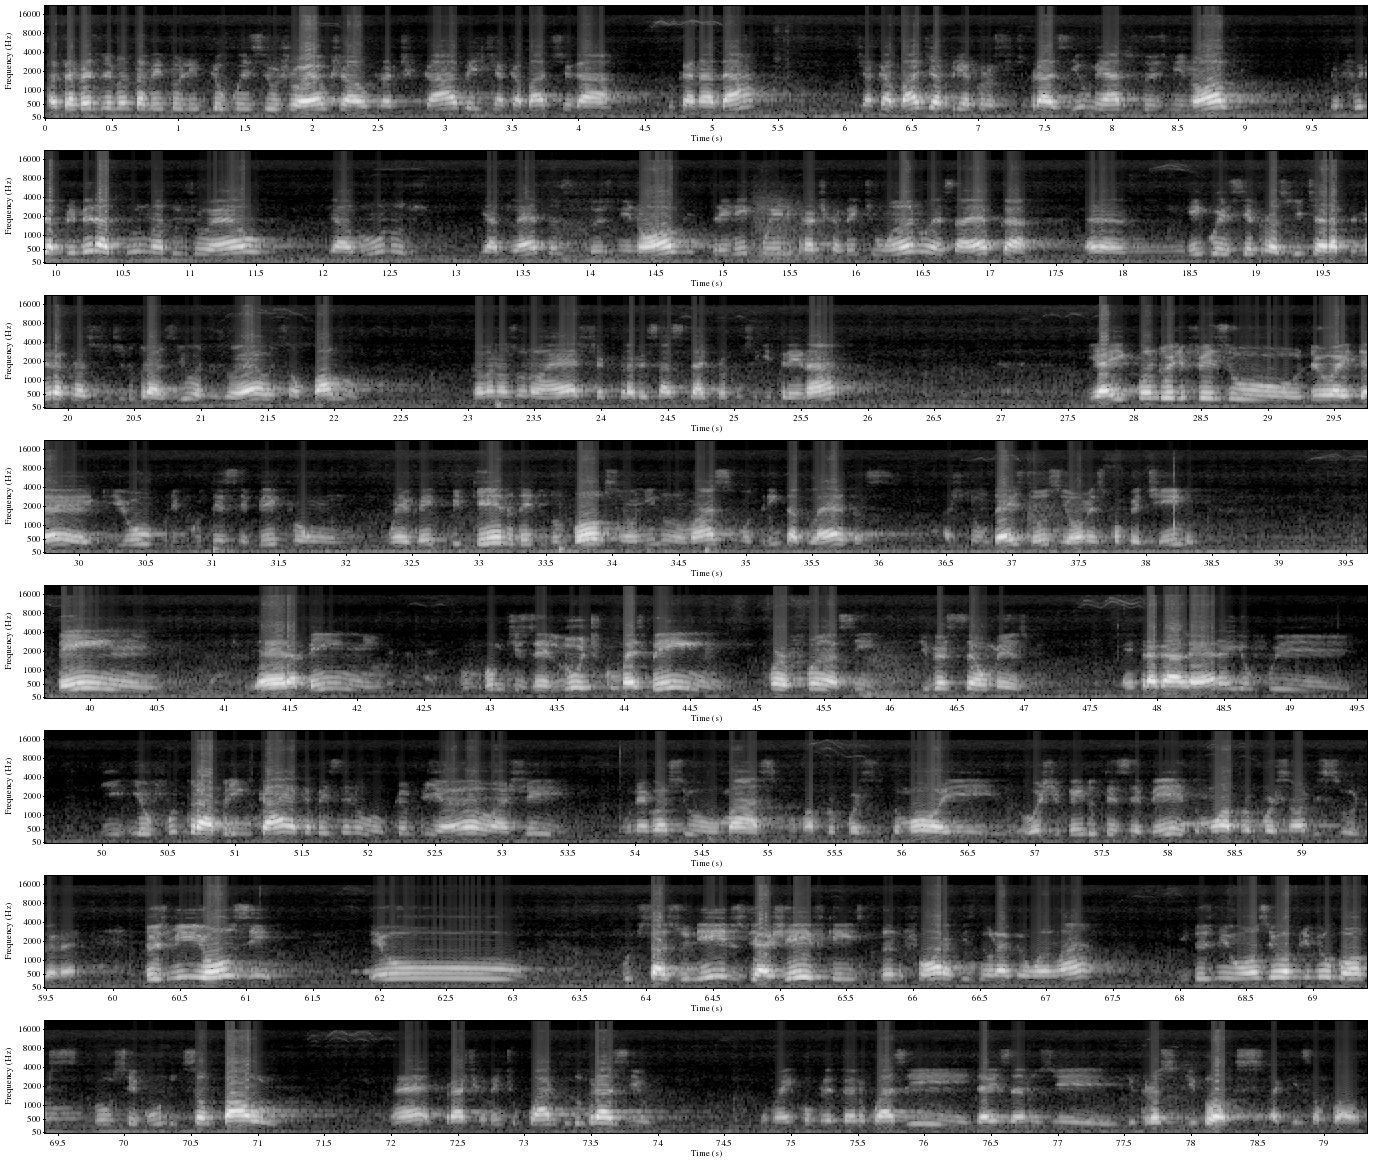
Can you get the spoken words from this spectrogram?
Através do levantamento olímpico eu conheci o Joel, que já o praticava, ele tinha acabado de chegar do Canadá, tinha acabado de abrir a CrossFit Brasil, meados de 2009. Eu fui da primeira turma do Joel, de alunos e atletas, em 2009. Treinei com ele praticamente um ano. Essa época é, ninguém conhecia CrossFit, era a primeira CrossFit do Brasil, a do Joel, em São Paulo. Estava na Zona Oeste, tinha que atravessar a cidade para conseguir treinar. E aí quando ele fez o. deu a ideia e criou o TCB, que foi um, um evento pequeno dentro do boxe, reunindo no máximo 30 atletas, acho que um 10, 12 homens competindo. Bem. Era bem, vamos dizer, lúdico, mas bem for assim, diversão mesmo. Entre a galera e eu fui. E, eu fui pra brincar e acabei sendo campeão, achei o um negócio máximo, uma proporção. Tomou aí hoje vem do TCB, tomou uma proporção absurda, né? 2011 eu fui para os Estados Unidos, viajei, fiquei estudando fora, fiz meu level 1 lá. Em 2011 eu abri meu box, foi o segundo de São Paulo, né? Praticamente o quarto do Brasil. Estamos aí completando quase 10 anos de, de crossfit box aqui em São Paulo.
